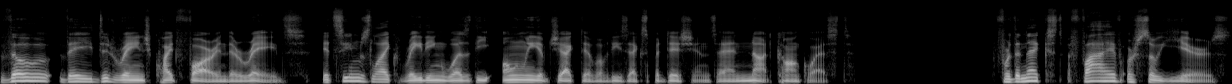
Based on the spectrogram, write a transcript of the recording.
Though they did range quite far in their raids, it seems like raiding was the only objective of these expeditions and not conquest. For the next five or so years,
